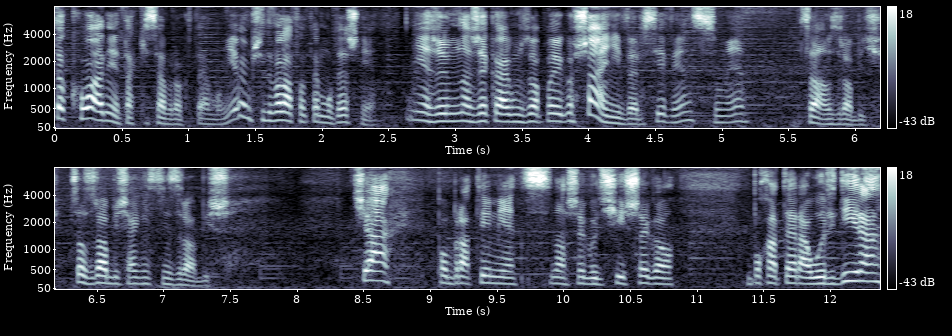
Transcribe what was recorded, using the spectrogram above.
dokładnie taki sam rok temu. Nie wiem, czy dwa lata temu też nie. Nie, żebym narzekał, jakbym złapał jego shiny wersję, więc w sumie co mam zrobić? Co zrobisz, jak nic nie zrobisz? Ciach, pobratymiec naszego dzisiejszego bohatera Wirdira.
